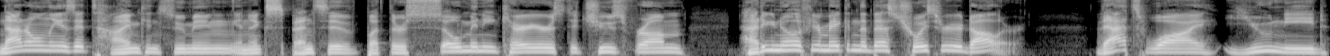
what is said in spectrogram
Not only is it time consuming and expensive, but there's so many carriers to choose from. How do you know if you're making the best choice for your dollar? That's why you need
